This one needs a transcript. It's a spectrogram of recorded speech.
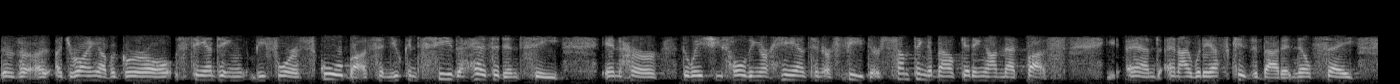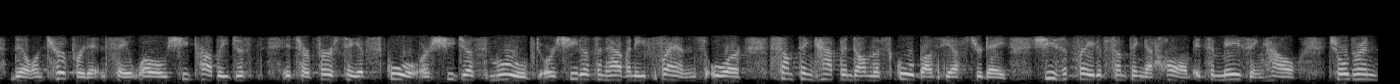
there's a, a drawing of a girl standing before a school bus, and you can see the hesitancy in her, the way she's holding her hands and her feet. There's something about getting on that bus, and and I would ask kids about it, and they'll say they'll interpret it and say, "Well, she probably just it's her first day of school, or she just moved, or she doesn't have any friends, or something happened on the school bus yesterday. She's afraid of something at home." It's amazing how children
